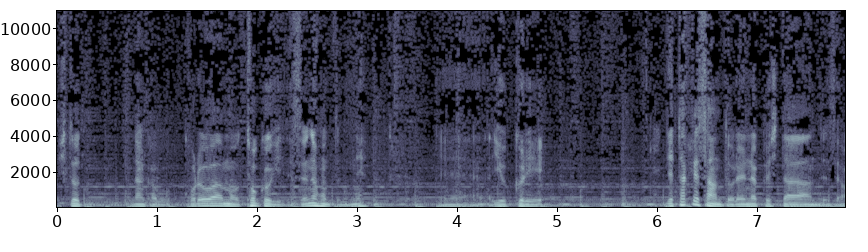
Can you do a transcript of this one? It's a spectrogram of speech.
人なんかこれはもう特技ですよね本当にね、えー、ゆっくりで、たけさんと連絡したんですよ。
